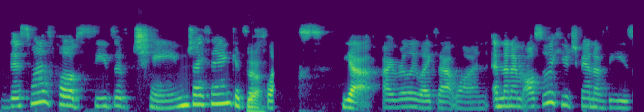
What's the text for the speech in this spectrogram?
this one is called Seeds of Change. I think it's yeah. a flex. Yeah, I really like that one. And then I'm also a huge fan of these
